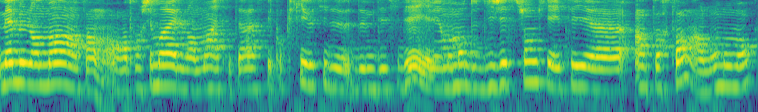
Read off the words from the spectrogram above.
Même le lendemain, enfin, en rentrant chez moi et le lendemain, etc., c'était compliqué aussi de, de, me décider. Il y avait un moment de digestion qui a été important, un long moment.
